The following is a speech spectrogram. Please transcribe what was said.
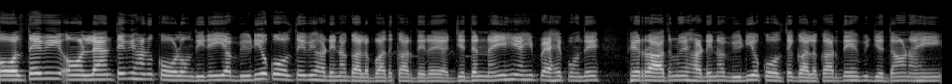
ਕਾਲ ਤੇ ਵੀ ਆਨਲਾਈਨ ਤੇ ਵੀ ਸਾਨੂੰ ਕਾਲ ਆਉਂਦੀ ਰਹੀ ਆ ਵੀਡੀਓ ਕਾਲ ਤੇ ਵੀ ਸਾਡੇ ਨਾਲ ਗੱਲਬਾਤ ਕਰਦੇ ਰਹੇ ਆ। ਜਿੱਦਣ ਨਹੀਂ ਸੀ ਅਸੀਂ ਪੈਸੇ ਪਾਉਂਦੇ, ਫਿਰ ਰਾਤ ਨੂੰ ਇਹ ਸਾਡੇ ਨਾਲ ਵੀਡੀਓ ਕਾਲ ਤੇ ਗੱਲ ਕਰਦੇ ਵੀ ਜਿੱਦਾਂ ਹੁਣ ਅਸੀਂ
